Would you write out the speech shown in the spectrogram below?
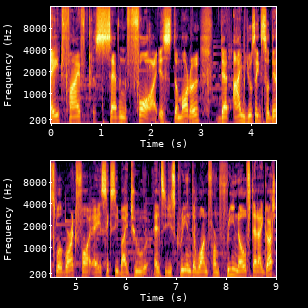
8574 is the model that I'm using. So this will work for a 60 by 2 LCD screen, the one from Freenove that I got.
